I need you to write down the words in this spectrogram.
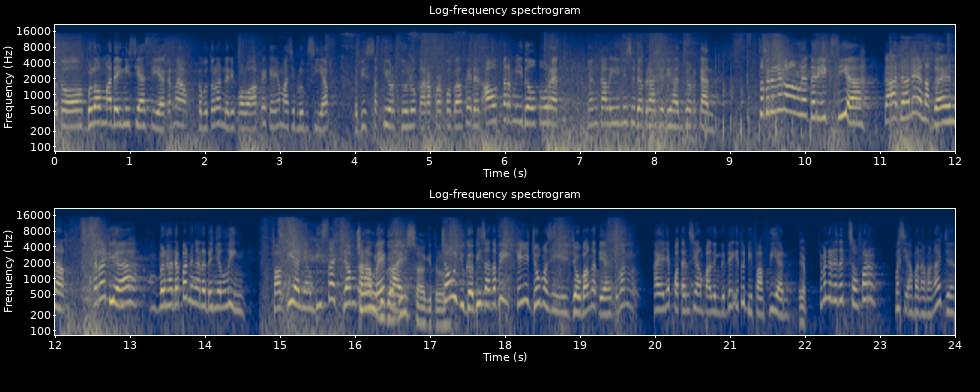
Betul, belum ada inisiasi ya. Karena kebetulan dari follow up-nya kayaknya masih belum siap. Lebih secure dulu arah purple buff dan outer middle turret. Yang kali ini sudah berhasil dihancurkan. Sebenarnya kalau ngeliat dari Ixia, keadaannya enak gak enak. Karena dia berhadapan dengan adanya Link. Fabian yang bisa jump ke arah Chow juga backline. bisa gitu loh. Chow juga bisa, tapi kayaknya Joe masih jauh banget ya. Cuman kayaknya potensi yang paling gede itu di Fabian. Yep. Cuman dari tadi so far masih aman-aman aja.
